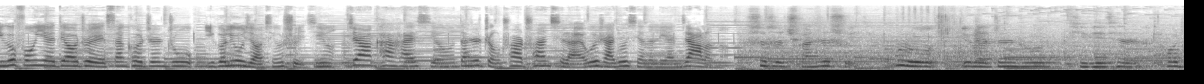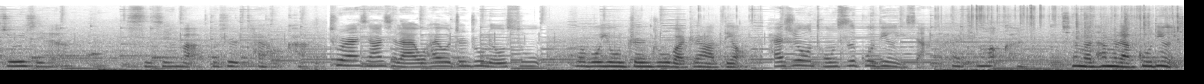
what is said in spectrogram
一个枫叶吊坠，三颗珍珠，一个六角形水晶，这样看还行，但是整串穿起来为啥就显得廉价了呢？试试全是水晶，不如有点珍珠提提气儿。好纠结。死心吧，不是太好看。突然想起来，我还有珍珠流苏，要不用珍珠吧这样吊，还是用铜丝固定一下，还挺好看的。先把它们俩固定一下，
